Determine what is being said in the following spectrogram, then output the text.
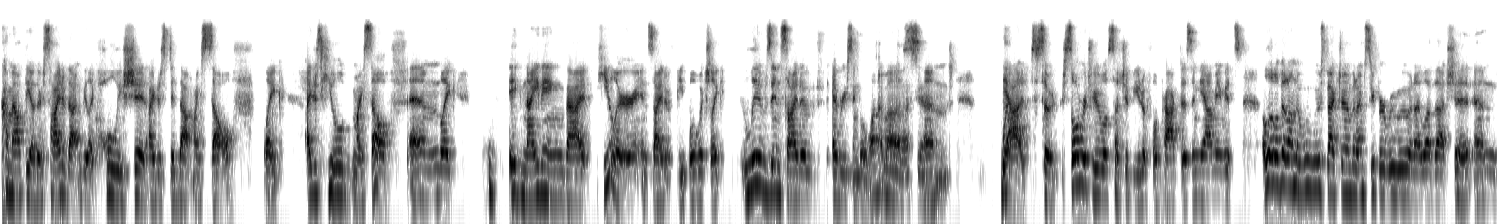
come out the other side of that and be like holy shit i just did that myself. Like i just healed myself. And like igniting that healer inside of people, which like lives inside of every single one of us. yeah. And yeah, so soul retrieval is such a beautiful practice. And yeah, maybe it's a little bit on the woo woo spectrum, but I'm super woo woo and I love that shit. And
